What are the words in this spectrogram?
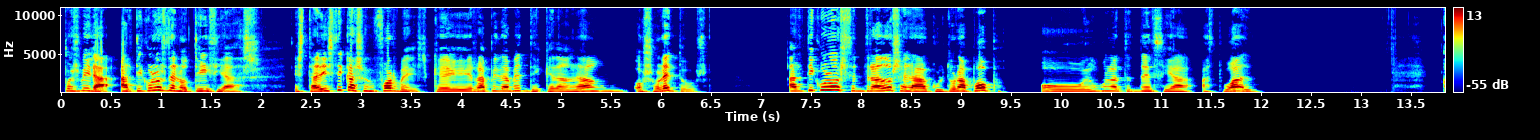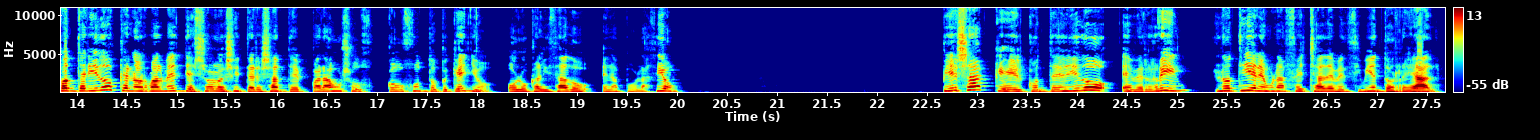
Pues mira, artículos de noticias, estadísticas o informes que rápidamente quedarán obsoletos, artículos centrados en la cultura pop o en una tendencia actual, contenido que normalmente solo es interesante para un subconjunto pequeño o localizado en la población. Piensa que el contenido evergreen no tiene una fecha de vencimiento real,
